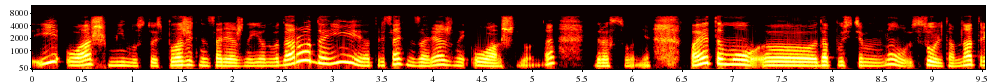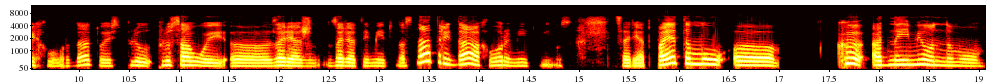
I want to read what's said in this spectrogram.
и OH то есть положительно заряженный ион водорода и отрицательно заряженный OH ион, да, гидросония. Поэтому, э, допустим, ну, соль, там, натрий, хлор, да, то есть плюсовой э, заряжен, заряд имеет у нас натрий, да, а хлор имеет минус заряд. Поэтому э, к одноименному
